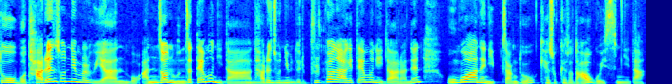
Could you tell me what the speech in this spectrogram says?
또 뭐 다른 손님을 위한 뭐 안전 문제 때문이다, 음. 다른 손님들이 불편하기 때문이다라는 옹호하는 입장도 계속해서 나오고 있습니다.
